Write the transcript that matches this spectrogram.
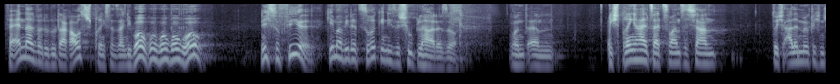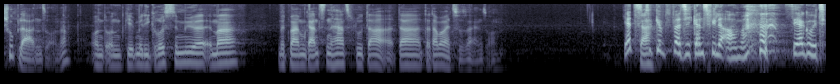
verändert wird oder du da rausspringst, dann sagen die, wow, wow, wow, wow, wow, nicht so viel, geh mal wieder zurück in diese Schublade. So. Und ähm, ich springe halt seit 20 Jahren durch alle möglichen Schubladen so, ne? und, und gebe mir die größte Mühe, immer mit meinem ganzen Herzblut da, da, da dabei zu sein. So. Jetzt Ja. gibt es plötzlich ganz viele Arme. Sehr gut.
